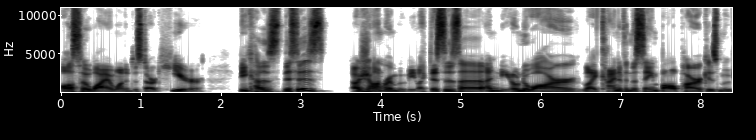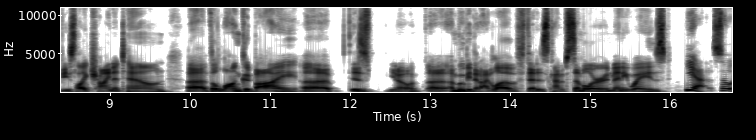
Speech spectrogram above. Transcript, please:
also why I wanted to start here, because this is a genre movie. Like this is a, a neo noir, like kind of in the same ballpark as movies like Chinatown. Uh, the Long Goodbye uh, is you know a, a movie that I love that is kind of similar in many ways. Yeah, so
